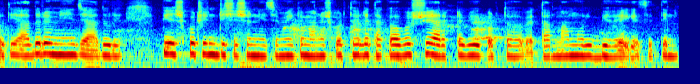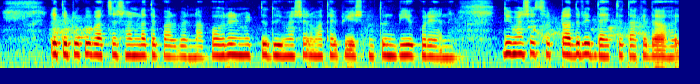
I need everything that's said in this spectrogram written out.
অতি আদরে মেয়ে যে আদুরি। পিয়াস কঠিন ডিসিশন নিয়েছে। মেয়েকে মানুষ করতে হলে তাকে অবশ্যই আরেকটা বিয়ে করতে হবে। তার মা মুরব্বী হয়ে গেছে। তিনি এতটুকু বাচ্চা সামলাতে পারবেন না। পহরের মৃত্যু দুই মাসের মাথায় পিয়েস নতুন বিয়ে করে আনে। দুই মাসের ছোট্ট আদরের দায়িত্ব তাকে দেওয়া হয়।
